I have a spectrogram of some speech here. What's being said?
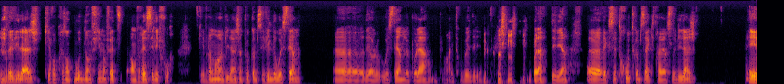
Le Mm. vrai village qui représente Mout dans le film, en fait, en vrai, c'est Les Fours, qui est vraiment un village un peu comme ces villes de western. D'ailleurs, le western, le polar, on pourra y trouver des, voilà, des liens avec cette route comme ça qui traverse le village. Et,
